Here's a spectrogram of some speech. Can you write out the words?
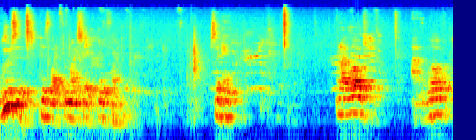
loses his life for my sake will find it. And I love, I love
